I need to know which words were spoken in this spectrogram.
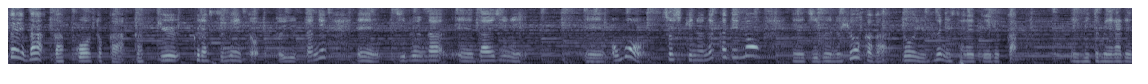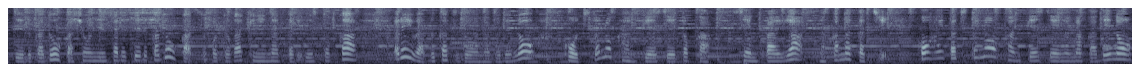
例えば学校とか学級クラスメートといったね、えー、自分が、えー、大事にえー、思う組織の中での、えー、自分の評価がどういうふうにされているか、え、認められているかどうか承認されているかどうかってことが気になったりですとかあるいは部活動などでのコーチとの関係性とか先輩や仲間たち後輩たちとの関係性の中での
